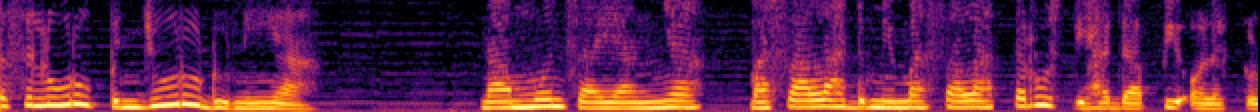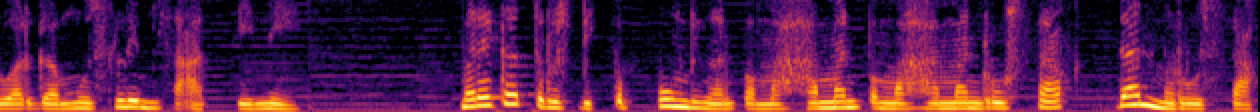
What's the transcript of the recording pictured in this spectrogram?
ke seluruh penjuru dunia. Namun sayangnya, masalah demi masalah terus dihadapi oleh keluarga Muslim saat ini. Mereka terus dikepung dengan pemahaman-pemahaman rusak dan merusak,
